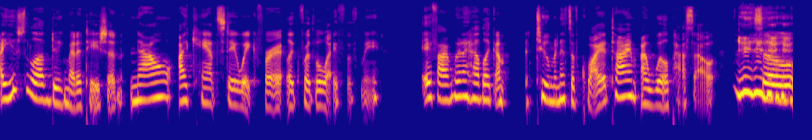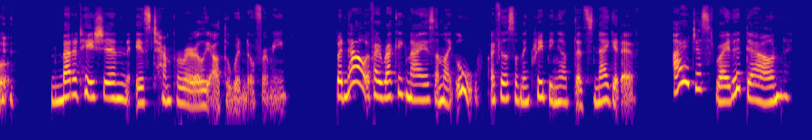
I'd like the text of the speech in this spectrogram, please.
I used to love doing meditation. Now I can't stay awake for it, like for the life of me. If I'm going to have like a, two minutes of quiet time, I will pass out. So meditation is temporarily out the window for me. But now if I recognize I'm like, ooh, I feel something creeping up that's negative, I just write it down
